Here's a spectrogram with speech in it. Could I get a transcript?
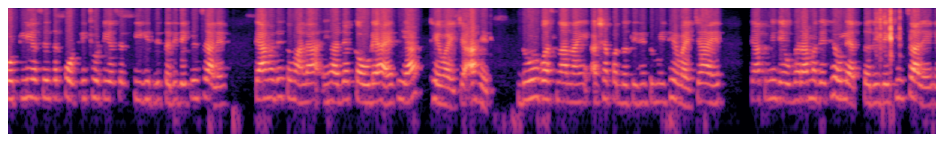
पोटली असेल तर पोटली छोटी असेल ती घेतली तरी देखील चालेल. त्यामध्ये तुम्हाला ह्या ज्या कवड्या आहेत ह्या ठेवायच्या आहेत. धूळ बसणार नाही अशा पद्धतीने तुम्ही ठेवायच्या आहेत. त्या तुम्ही देवघरामध्ये ठेवल्यात तरी देखील चालेल.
